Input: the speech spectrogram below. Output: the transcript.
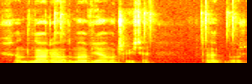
Handlara odmawiam oczywiście. Tak, boże.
